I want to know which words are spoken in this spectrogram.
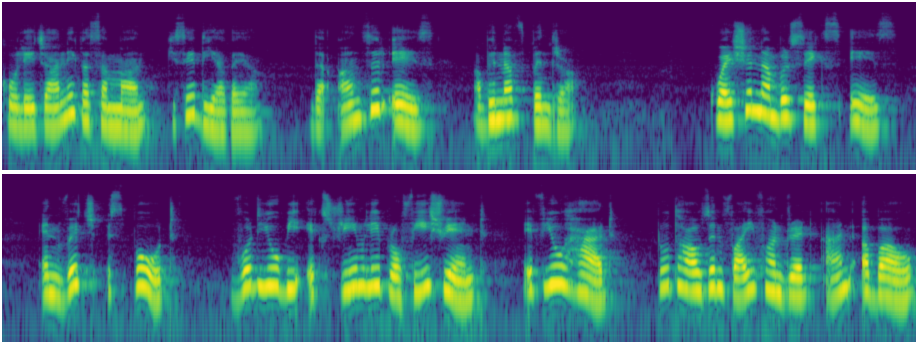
को ले जाने का सम्मान किसे दिया गया? The answer is Abhinav Bindra. Question number 6 is In which sport would you be extremely proficient if you had 2500 and above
